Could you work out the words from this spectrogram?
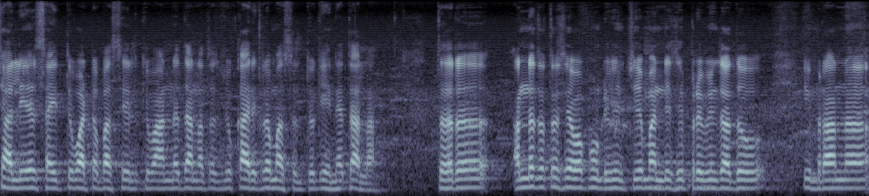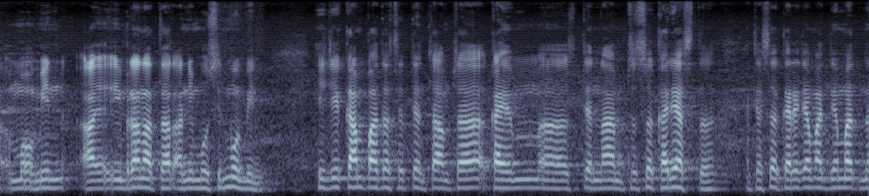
शालेय साहित्य वाटप असेल किंवा अन्नदानाचा जो कार्यक्रम असेल तो घेण्यात आला. तर अन्नदाता सेवा फाउंडेशनचे मान्य श्री प्रवीण जाधव इम्रान मोमीन इम्रान अतार आणि मोहसिन मोमीन हे जे काम पाहत असतात त्यांचा आमचा कायम त्यांना आमचं सहकार्य असतं. आणि त्या सहकार्याच्या माध्यमातून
